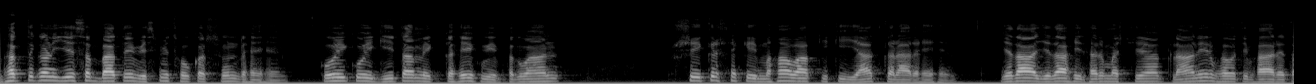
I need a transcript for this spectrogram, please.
भक्तगण ये सब बातें विस्मित होकर सुन रहे हैं। कोई कोई गीता में कहे हुए भगवान श्री कृष्ण के महावाक्य की याद करा रहे हैं। यदा यदा ही धर्म से ग्लानिर्भवति भारत,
